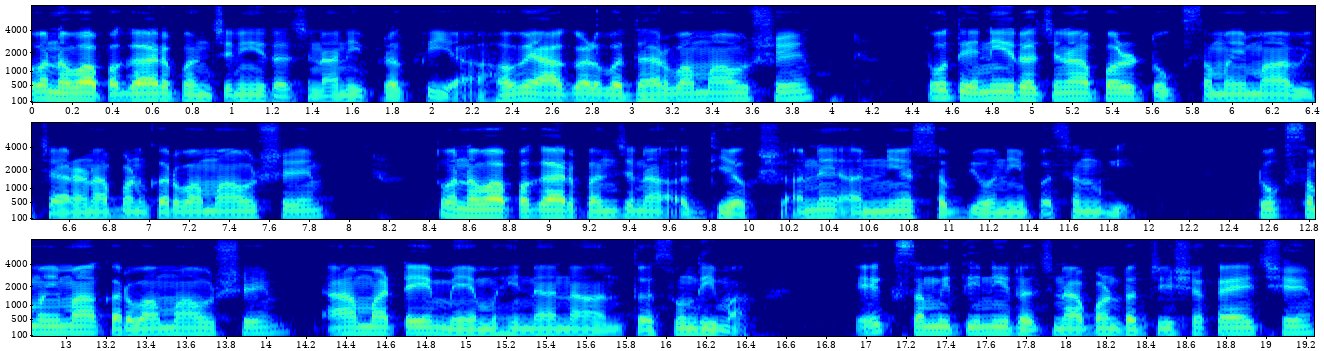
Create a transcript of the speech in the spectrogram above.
તો નવા પગાર પંચની રચનાની પ્રક્રિયા હવે આગળ વધારવામાં આવશે. તો તેની રચના પર ટૂંક સમયમાં વિચારણા પણ કરવામાં આવશે. તો નવા પગાર પંચના અધ્યક્ષ અને અન્ય સભ્યોની પસંદગી ટૂંક સમયમાં કરવામાં આવશે. આ માટે મે મહિનાના અંત સુધીમાં એક સમિતિની રચના પણ રચી શકાય છે.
